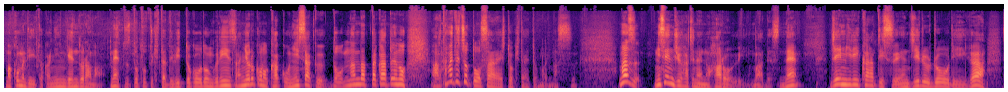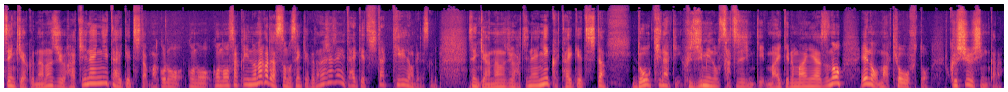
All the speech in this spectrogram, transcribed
まあ、コメディとか人間ドラマ、ね、ずっと撮ってきたデビッド・ゴードン・グリーンさんによるこの過去2作どんなんだったかというのを改めてちょっとおさらいしておきたいと思います。まず2018年のハロウィンはですねジェイミリー・カーティス演じるローリーが1978年に対決した、まあ、このこのこの作品の中ではその1978年に対決したきりなわけですけど1978年に対決した動機なき不死身の殺人鬼マイケル・マイヤーズのへの、まあ、恐怖と復讐心から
